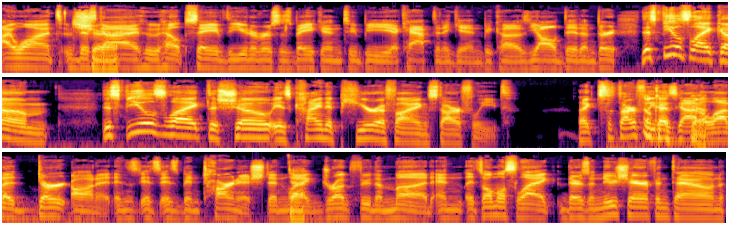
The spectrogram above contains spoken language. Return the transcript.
I want this sure. guy who helped save the universe's bacon to be a captain again because y'all did him dirty. This feels like um this feels like the show is kind of purifying Starfleet. Like Starfleet okay. has got yeah. a lot of dirt on it and it's, it's been tarnished and yeah. like drugged through the mud. And it's almost like there's a new sheriff in town.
